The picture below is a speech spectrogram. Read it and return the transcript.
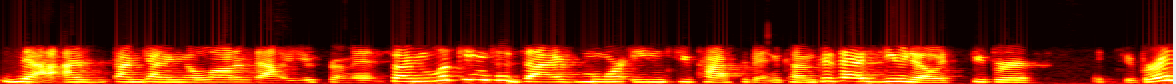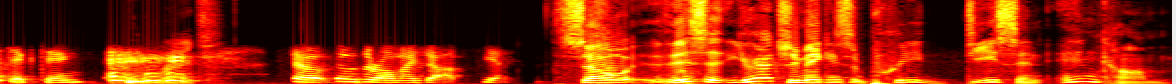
yeah, i I'm getting a lot of value from it. So I'm looking to dive more into passive income because, as you know, it's super, it's super addicting. Right. so those are all my jobs. Yes. So this is you're actually making some pretty decent income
